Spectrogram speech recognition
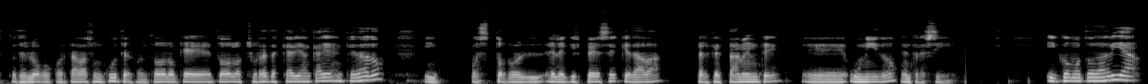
entonces luego cortabas un cúter con todo lo que, todos los churretes que habían quedado y pues todo el, XPS quedaba perfectamente eh, unido entre sí. Y como todavía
